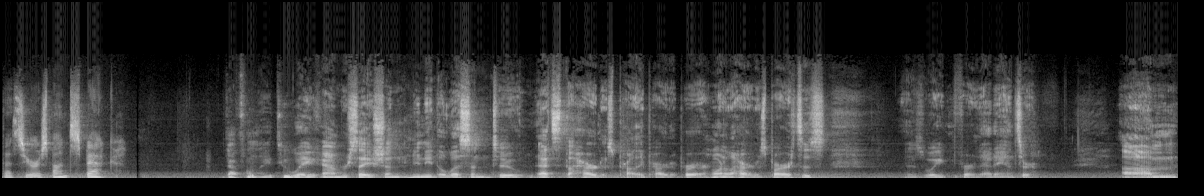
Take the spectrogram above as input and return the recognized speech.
that's your response back definitely a two-way conversation. You need to listen to that's the hardest probably part of prayer. One of the hardest parts is is wait for that answer. Um,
